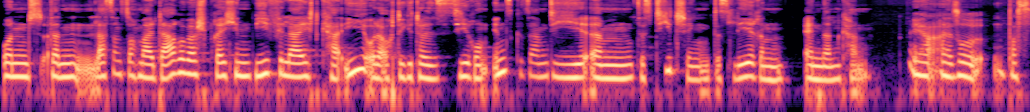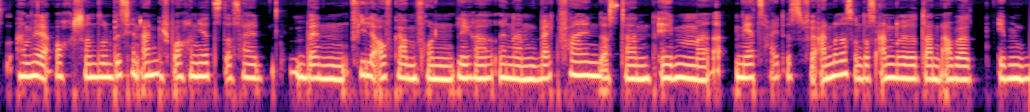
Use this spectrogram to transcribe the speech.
Und dann lass uns doch mal darüber sprechen, wie vielleicht KI oder auch Digitalisierung insgesamt die ähm, das Teaching, das Lehren ändern kann. Ja, also das haben wir auch schon so ein bisschen angesprochen jetzt, dass halt, wenn viele Aufgaben von Lehrerinnen wegfallen, dass dann eben mehr Zeit ist für anderes und das andere dann aber eben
